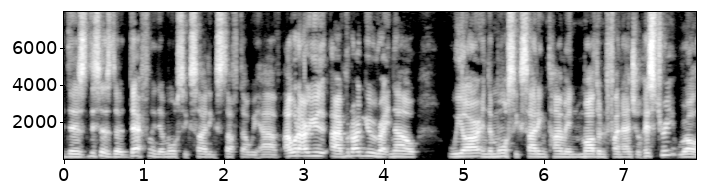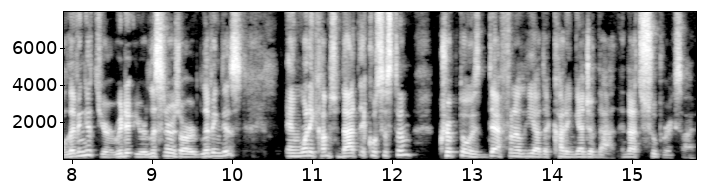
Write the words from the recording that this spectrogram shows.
this is the, definitely the most exciting stuff that we have. I would argue, I would argue right now, we are in the most exciting time in modern financial history. We're all living it. Your your listeners are living this. And when it comes to that ecosystem, crypto is definitely at the cutting edge of that, and that's super exciting.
